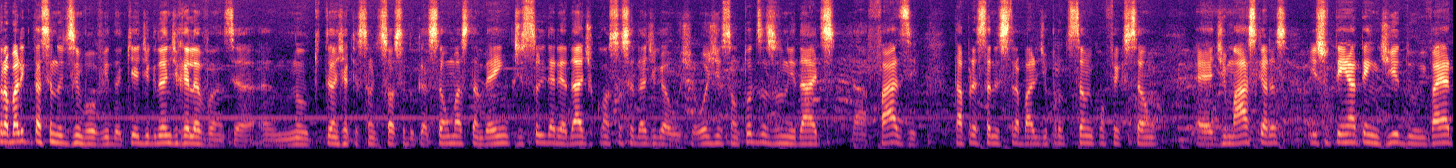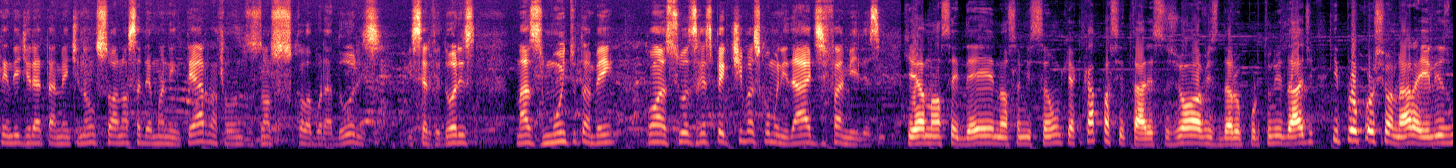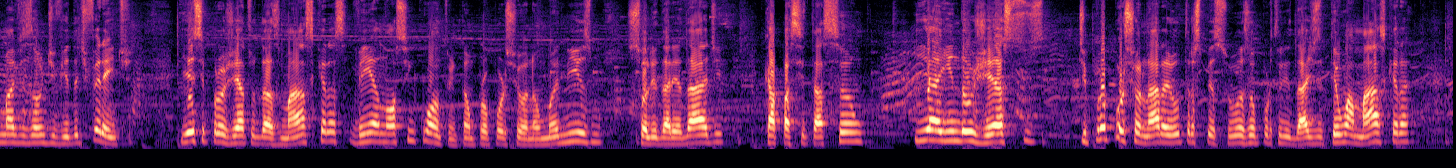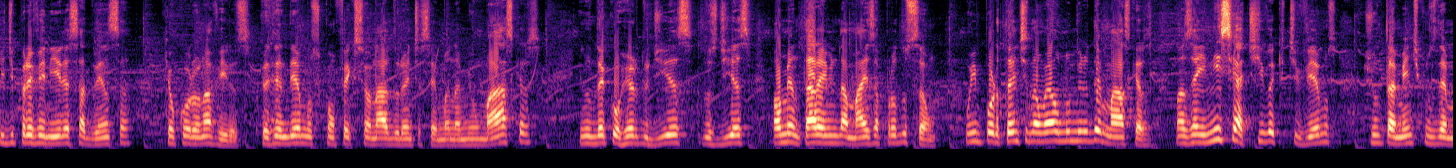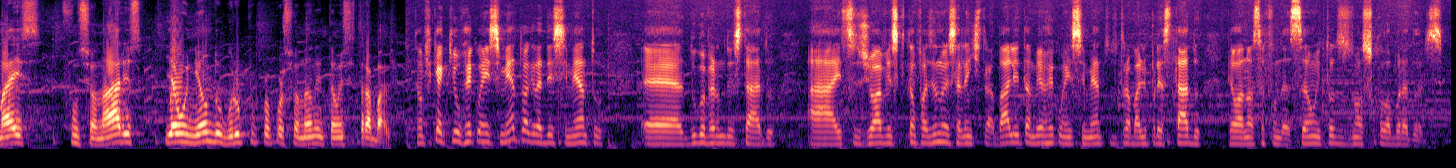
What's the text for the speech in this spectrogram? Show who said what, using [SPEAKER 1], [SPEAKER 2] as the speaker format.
[SPEAKER 1] trabalho que está sendo desenvolvido aqui é de grande relevância eh, no que tange a questão de socioeducação, mas também de solidariedade com a sociedade gaúcha. Hoje são todas as unidades da fase está prestando esse trabalho de produção e confecção é, de máscaras. Isso tem atendido e vai atender diretamente não só a nossa demanda interna, falando dos nossos colaboradores e servidores, mas muito também com as suas respectivas comunidades e famílias.
[SPEAKER 2] Que é a nossa ideia, nossa missão, que é capacitar esses jovens, dar oportunidade e proporcionar a eles uma visão de vida diferente. E esse projeto das máscaras vem ao nosso encontro, então proporciona humanismo, solidariedade, capacitação e ainda os gestos de proporcionar a outras pessoas a oportunidade de ter uma máscara e de prevenir essa doença que é o coronavírus. Pretendemos confeccionar durante a semana mil máscaras e no decorrer do dias, dos dias aumentar ainda mais a produção. O importante não é o número de máscaras, mas a iniciativa que tivemos juntamente com os demais funcionários e a união do grupo proporcionando então esse trabalho.
[SPEAKER 1] Então fica aqui o reconhecimento, o agradecimento é, do governo do estado a esses jovens que estão fazendo um excelente trabalho e também o reconhecimento do trabalho prestado pela nossa fundação e todos os nossos colaboradores.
